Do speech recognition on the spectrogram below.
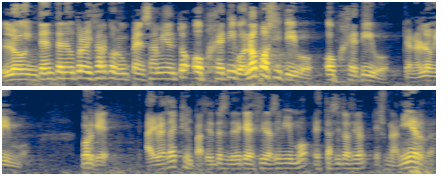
lo intente neutralizar con un pensamiento objetivo, no positivo, objetivo, que no es lo mismo. Porque hay veces que el paciente se tiene que decir a sí mismo, esta situación es una mierda,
